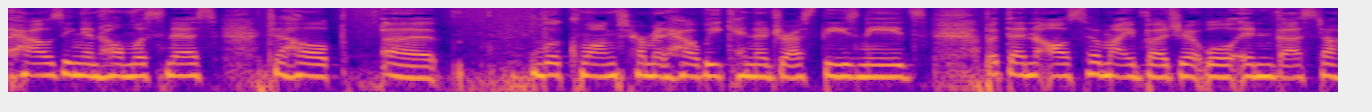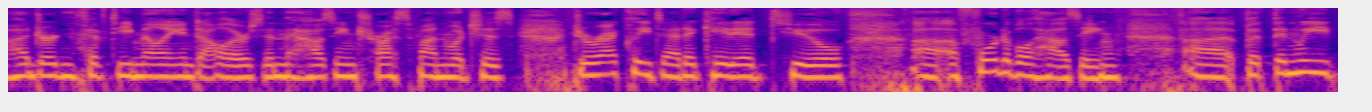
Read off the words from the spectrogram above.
housing and homelessness to help uh, look long term at how we can address these needs. But then also, my budget will invest $150 million in the Housing Trust Fund, which is directly dedicated to uh, affordable housing. Uh, but then we,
